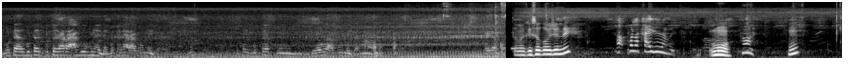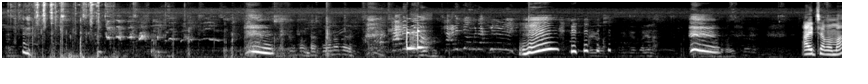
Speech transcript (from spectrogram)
ଗୋଟେ ଗୋଟେ ଗୋଟେ ଗାର ଆଗକୁ ନେଇଯା ଗୋଟେ ଗାର ଆଗକୁ ନେଇଯା ଗୋଟେ ଗୋଟେ ଢେଉ ଆଗକୁ ନେଇଯା ହଁ ହେଇଗଲା ତୁମେ କିସ କହୁଛନ୍ତି ଫଳ ଖାଇଛୁ ତମେ ମୁଁ ହଁ ହୁଁ? ம்? ஆயிடுச்சாமாம்மா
